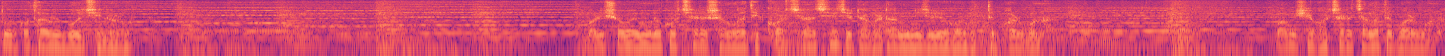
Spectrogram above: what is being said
তোর কথা আমি বলছি না রূপ। বাড়ির সবাই মনে করছে একটা সাংঘাতিক খরচা আছে, যে টাকাটা আমি নিজে জোগাড় করতে পারব না। বা আমি সে খরচাটা চালাতে পারব না।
